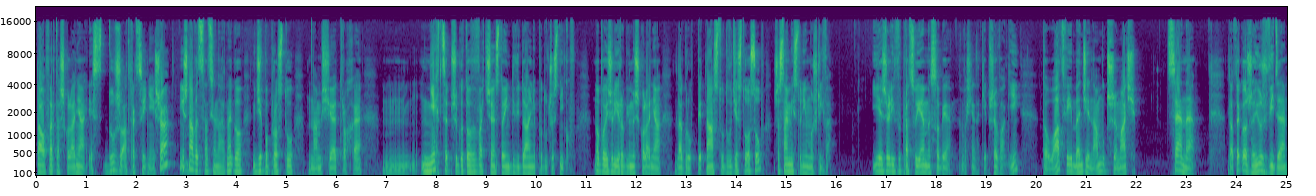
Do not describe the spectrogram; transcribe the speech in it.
ta oferta szkolenia jest dużo atrakcyjniejsza niż nawet stacjonarnego, gdzie po prostu nam się trochę nie chce przygotowywać często indywidualnie pod uczestników. No bo jeżeli robimy szkolenia dla grup 15-20 osób, czasami jest to niemożliwe. Jeżeli wypracujemy sobie właśnie takie przewagi, to łatwiej będzie nam utrzymać cenę. Dlatego, że już widzę,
